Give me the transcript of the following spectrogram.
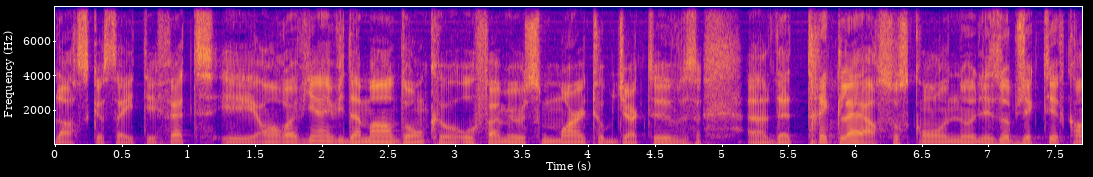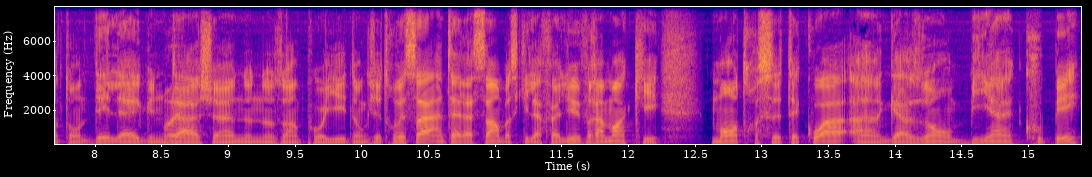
lorsque ça a été fait. Et on revient évidemment donc aux fameux SMART Objectives, euh, d'être très clair sur ce qu'on les objectifs quand on délègue une Ouais. tâche à un de nos employés. Donc j'ai trouvé ça intéressant parce qu'il a fallu vraiment qu'il montre c'était quoi un gazon bien coupé.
